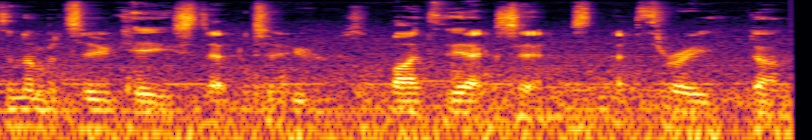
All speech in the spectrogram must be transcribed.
the number 2 key. Step 2, slide to the exit. Step 3, done.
